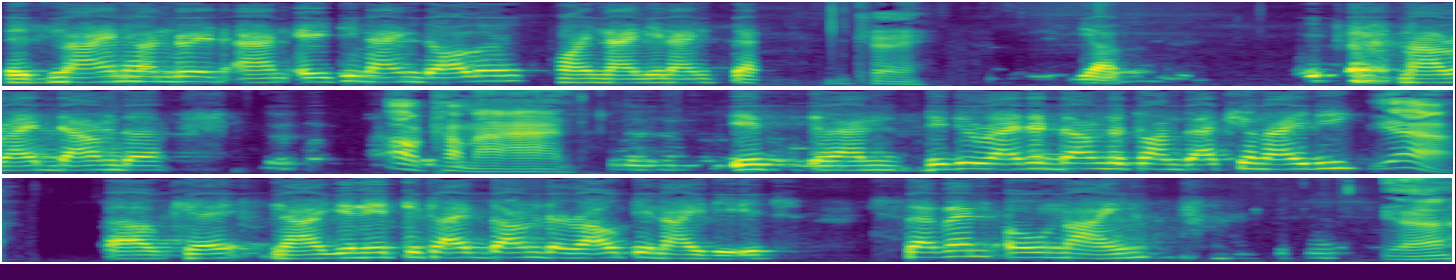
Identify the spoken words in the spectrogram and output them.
It's nine hundred and eighty nine dollars point ninety nine cents. Okay. Yep. Now write down the Oh, come on. And did you write it down the transaction ID? Yeah. Okay. Now you need to type down the routing ID. It's seven oh nine Yeah.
